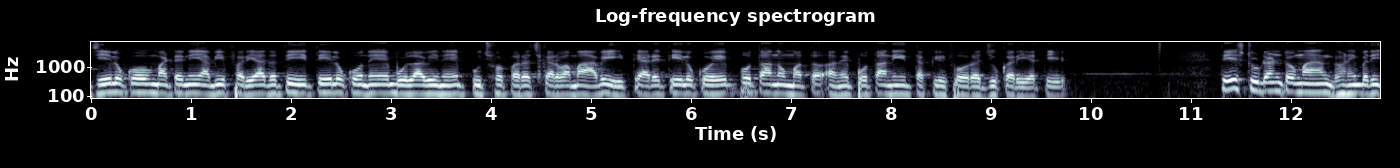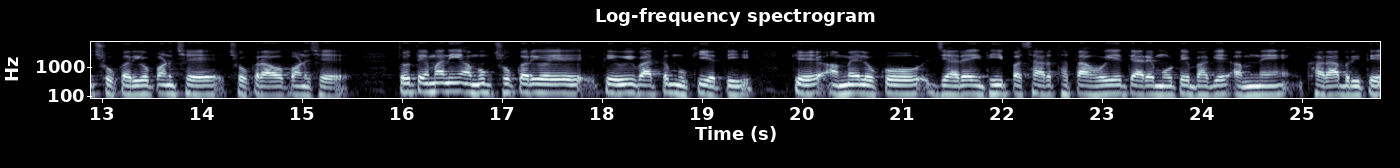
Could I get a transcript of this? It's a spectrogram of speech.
જે લોકો માટેની આવી ફરિયાદ હતી, તે લોકોને બોલાવીને પૂછપરછ કરવામાં આવી, ત્યારે તે લોકોએ પોતાનો મત અને પોતાની તકલીફો રજૂ કરી હતી. તે સ્ટુડન્ટોમાં ઘણી બધી છોકરીઓ પણ છે, છોકરાઓ પણ છે. તો તેમાંની અમુક છોકરીઓએ તેવી વાત મૂકી હતી કે અમે લોકો જ્યારે અહીંથી પસાર થતા હોઈએ ત્યારે મોટે ભાગે અમને ખરાબ રીતે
